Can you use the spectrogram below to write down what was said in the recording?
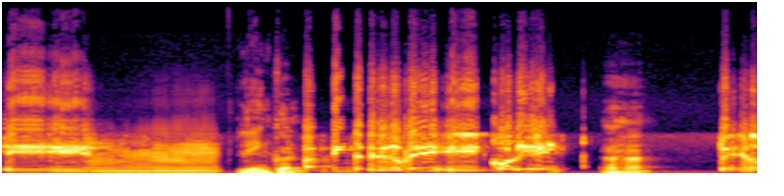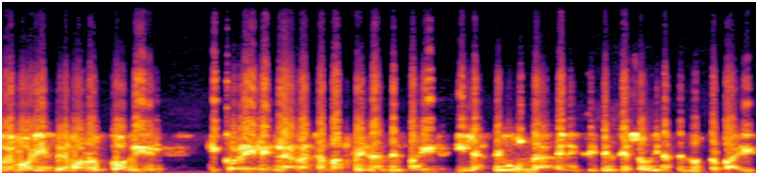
eh, Lincoln. Pampinta Teledobré, eh, Corriel, Ajá. estoy haciendo memoria, tenemos Rock Corriel, que Corriel es la raza más federal del país y la segunda en existencias ovinas en nuestro país.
